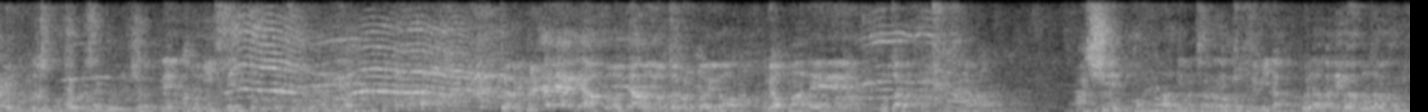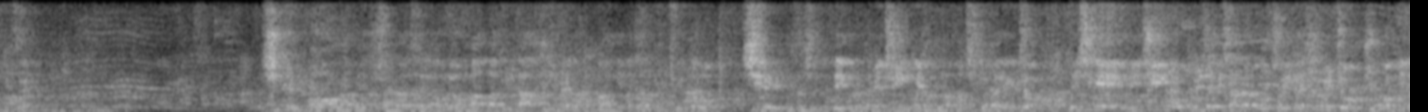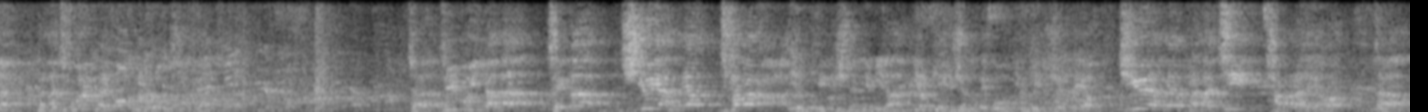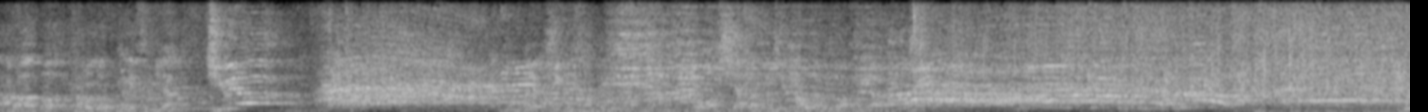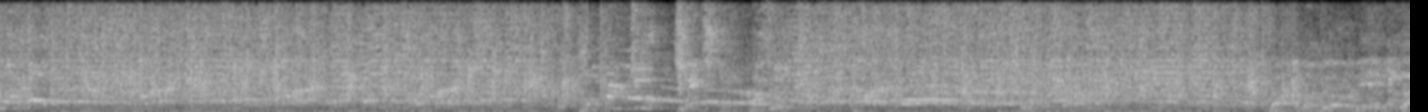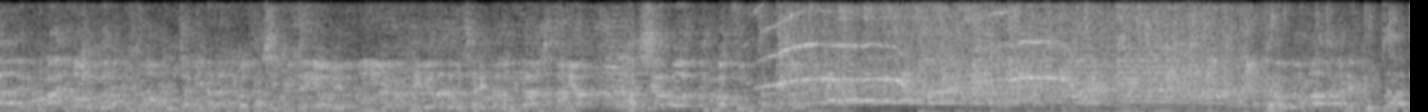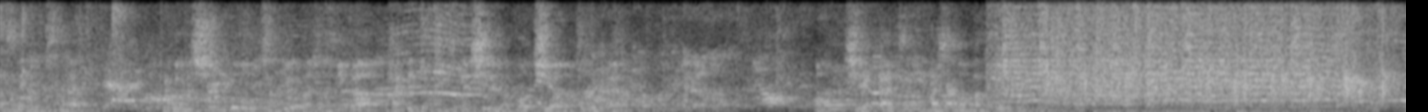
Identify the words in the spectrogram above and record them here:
다른 용품도 적극적으로 잘 보여주셨는데 돈이 스펙이 조금 더 좋은 것 같네요. 자, 우리 돌잡이 하기 앞서 먼저 한번 여쭤볼 거예요. 우리 엄마는 모자 봤으면 좋겠어요. 아, 실 건강하게만 자라고 좋습니다. 우리 아버님은 모자 봤으면 좋겠어요. 실, 어, 마음에 아주 잘 맞아요. 우리 엄마 아빠 둘 다 아프지 말고 건강하게만 자랐으면 좋겠다고 실을 택하셨는데 그렇다면 주인공의 선택 한번 지켜봐야겠죠? 대신에 우리 주인공 돌잡이 잘하라고 저희가 힘을 좀 줄 겁니다. 다 같이 오른팔 호흡이 들어보시겠어요? 자, 들고 있다가 제가 지우야 하면 잡아라! 이렇게 해주시면 됩니다. 이렇게 해주셔도 되고, 이렇게 해주셔도 돼요. 지우야 하면 다 같이 잡아라요. 자, 바로 한번 가보도록 하겠습니다. 지우야! 자, 과연 주인공이 선택. 어, 시작과 동시에 바로 잡은 것 같습니다. 자, 먼저 우리 애기가 이렇게 많은 어른들 앞에서 돌잡이라는 건 사실 굉장히 어려운 일이에요. 대견하다고 잘했다고 생각하신다면 다시 한번 큰 박수 부탁드립니다. 자, 우리 엄마 아빠는 공짜하는데 괜찮아요? 그래도 우리 실도 잡기 원하셨으니까 반대쪽 빈손에 실을 한번 쥐어만 줘볼까요? 어, 실까지 다시 한번 박수.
